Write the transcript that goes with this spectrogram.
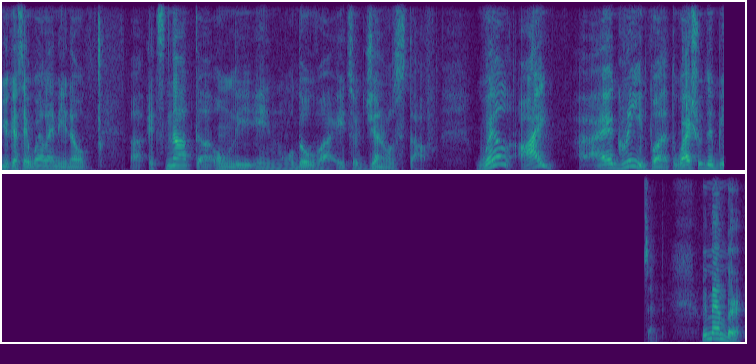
You can say, well, I mean, you know, uh, it's not uh, only in Moldova, it's a general stuff. Well, I, I agree, but why should they be Remember,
